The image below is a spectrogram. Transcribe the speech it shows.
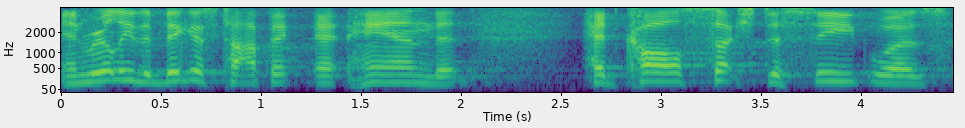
And really, the biggest topic at hand that had caused such deceit was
